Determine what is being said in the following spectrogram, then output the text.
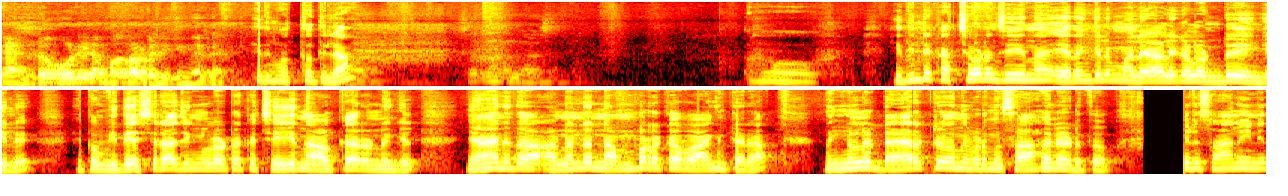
രണ്ട് കോടിയുടെ മുതലോട്ട് ഇരിക്കുന്നല്ലേ? ഇത് മൊത്തത്തിലാ? ഓ. ഇതിന്റെ കച്ചവടം ചെയ്യുന്ന ഏതെങ്കിലും മലയാളികളുണ്ട് എങ്കിൽ ഇപ്പം വിദേശ രാജ്യങ്ങളിലോട്ടൊക്കെ ചെയ്യുന്ന ആൾക്കാരുണ്ടെങ്കിൽ ഞാനിത് അണ്ണന്റെ നമ്പറൊക്കെ വാങ്ങിത്തരാം. നിങ്ങൾ ഡയറക്റ്റ് വന്ന് ഇവിടുന്ന് സാധനം എടുത്തോ. ഈ ഒരു സാധനം ഇനി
